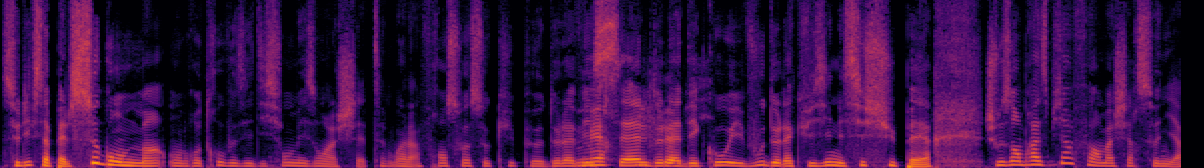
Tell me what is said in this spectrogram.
Ce livre s'appelle Seconde main. On le retrouve aux éditions Maison Hachette. Voilà, François s'occupe de la vaisselle, de la déco et vous de la cuisine et c'est super. Je vous embrasse bien fort, ma chère Sonia.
